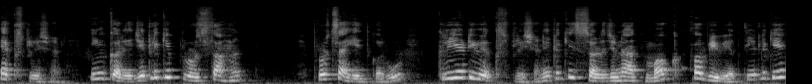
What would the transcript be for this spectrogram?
એક્સપ્રેશન ઇન્કરેજ એટલે કે પ્રોત્સાહન, પ્રોત્સાહિત કરવું. ક્રિએટિવ એક્સપ્રેશન એટલે કે સર્જનાત્મક અભિવ્યક્તિ. એટલે કે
